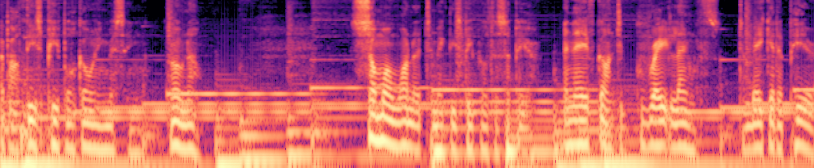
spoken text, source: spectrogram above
about these people going missing. Oh no. Someone wanted to make these people disappear, and they've gone to great lengths to make it appear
